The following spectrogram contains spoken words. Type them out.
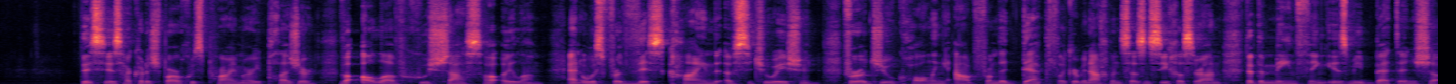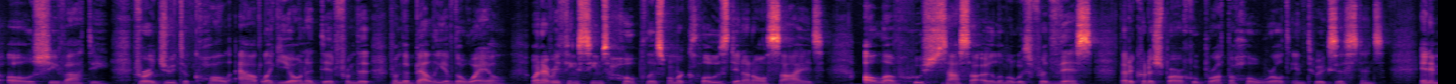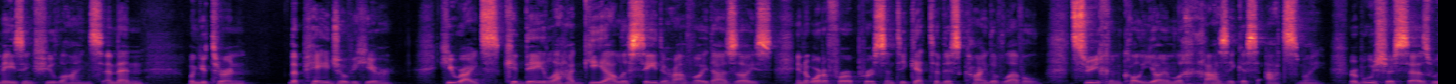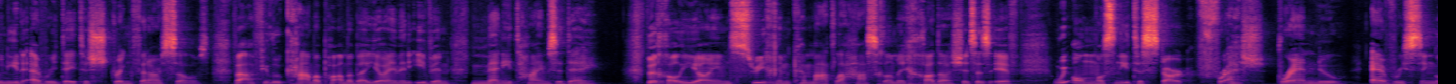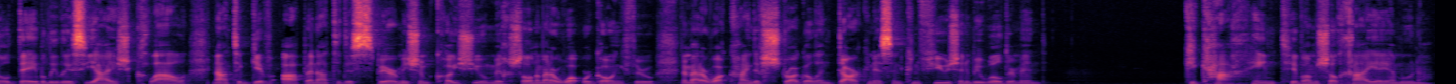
This is HaKadosh Baruch Hu's primary pleasure, Va'alav hushas ha'olam. And it was for this kind of situation, for a Jew calling out from the depth, like Rabbi Nachman says in Sichas Ran, that the main thing is mi beten sha'ol shivati, for a Jew to call out like Yonah did from the, from the belly of the whale, when everything seems hopeless, when we're closed in on all sides. Alav hushas ha'olam. It was for this that HaKadosh Baruch Hu brought the whole world into existence. An amazing few lines. And then when you turn the page over here, he writes, In order for a person to get to this kind of level, Rabbi Usher says we need every day to strengthen ourselves, and even many times a day. It's as if we almost need to start fresh, brand new, every single day, klal, not to give up and not to despair, mishum michshol, no matter what we're going through, no matter what kind of struggle and darkness and confusion and bewilderment. Kikach tivam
